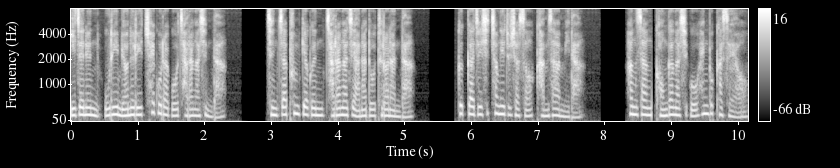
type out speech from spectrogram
이제는 우리 며느리 최고라고 자랑하신다. 진짜 품격은 자랑하지 않아도 드러난다. 끝까지 시청해주셔서 감사합니다. 항상 건강하시고 행복하세요.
